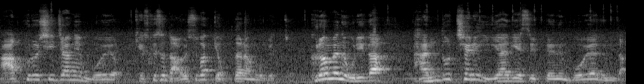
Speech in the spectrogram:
앞으로 시장에 뭐예요? 계속해서 나올 수밖에 없다는 거겠죠. 그러면 우리가 반도체를 이야기했을 때는 뭐 해야 된다?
